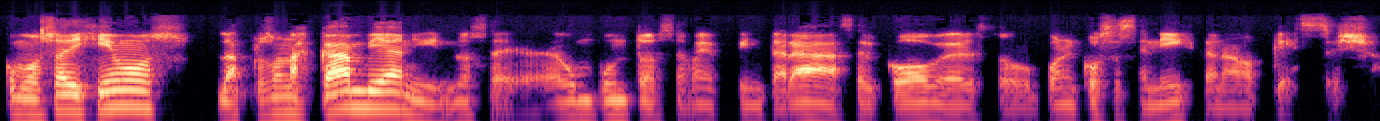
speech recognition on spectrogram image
como ya dijimos, las personas cambian y no sé, a algún punto se me pintará hacer covers o poner cosas en Instagram o qué sé yo.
